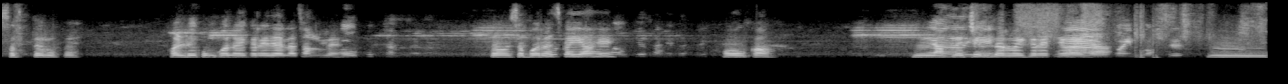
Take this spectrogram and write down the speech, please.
सत्तर रुपये. हळदी कुंकवाला वगैरे द्यायला चांगलं आहे. हो खूप चांगलं आहे. तर असं बरंच काही आहे. हो का? आपले चिल्लर वगैरे ठेवायला. हम्म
